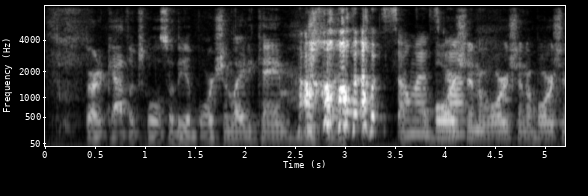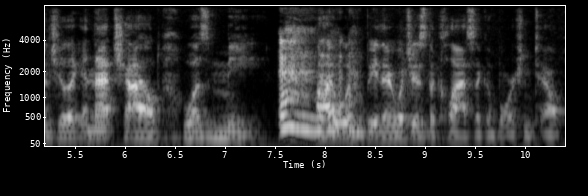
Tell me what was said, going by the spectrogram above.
started Catholic school, so the abortion lady came. oh, that was so messed up. abortion, abortion, abortion. She's like, and that child was me. I wouldn't be there, which is the classic abortion tale.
